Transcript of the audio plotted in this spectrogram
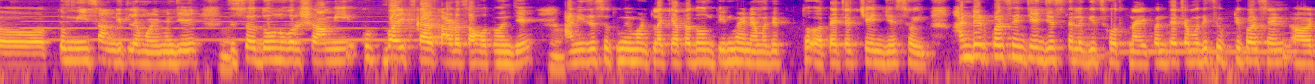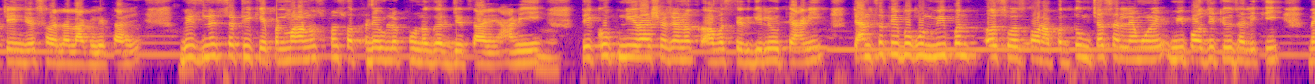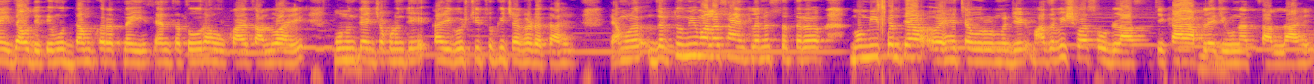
तुम्ही सांगितल्यामुळे म्हणजे जसं दोन वर्ष आम्ही खूप वाईट काळ काढत आहोत म्हणजे. आणि जसं तुम्ही म्हटलं की आता दोन तीन महिन्यामध्ये त्याच्यात चेंजेस होईल. हंड्रेड पर्सेंट चेंजेस तर लगेच होत नाही पण त्याच्यामध्ये फिफ्टी पर्सेंट चेंजेस व्हायला लागलेत आहे. बिझनेसचं ठीक आहे पण माणूस पण स्वतः डेव्हलप होणं गरजेचं आहे आणि ते खूप निराशाजनक अवस्थेत गेले होते आणि त्यांचं ते बघून मी पण अस्वस्थ होणार पण तुमच्या सल्ल्यामुळे मी पॉझिटिव्ह झाले की नाही जाऊ दे ते मुद्दाम करत नाही त्यांचा तो राहू काळ चालू आहे. म्हणून त्यांच्याकडून ते काही गोष्टी चुकीच्या घडत आहेत. त्यामुळे जर तुम्ही मला सांगितलं नसतं तर मग मी पण त्या ह्याच्यावरून म्हणजे माझा विश्वास उडला असता की काय आपल्या जीवनात चाललं आहे.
